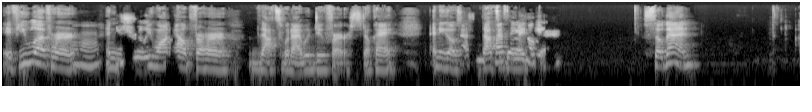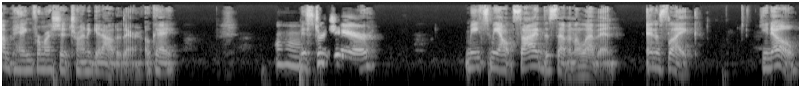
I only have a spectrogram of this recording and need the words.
If you love her Mhm. and you truly want help for her, that's what I would do first. Okay. And he goes, That's- That's, that a good idea. okay. So then I'm paying for my shit trying to get out of there. Okay. Mhm. Mr. Jer meets me outside the 7 Eleven and it's like, you know,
